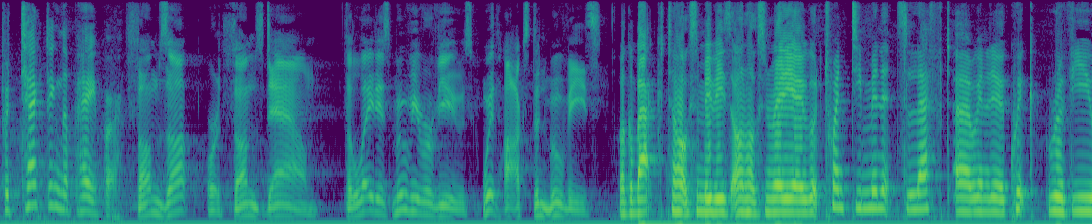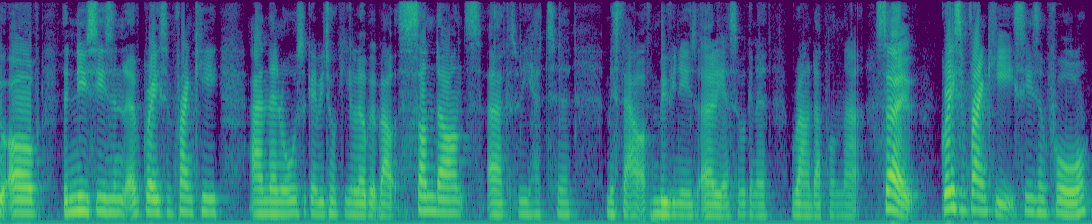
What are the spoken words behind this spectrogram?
protecting the paper. Thumbs up or thumbs down? The latest movie reviews with Hoxton Movies. Welcome back to Hoxton Movies on Hoxton Radio. We've got 20 minutes left. Uh, we're going to do a quick review of the new season of Grace and Frankie, and then we're also going to be talking a little bit about Sundance because we had to miss that out of movie news earlier, so we're going to round up on that. So, Grace and Frankie season four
